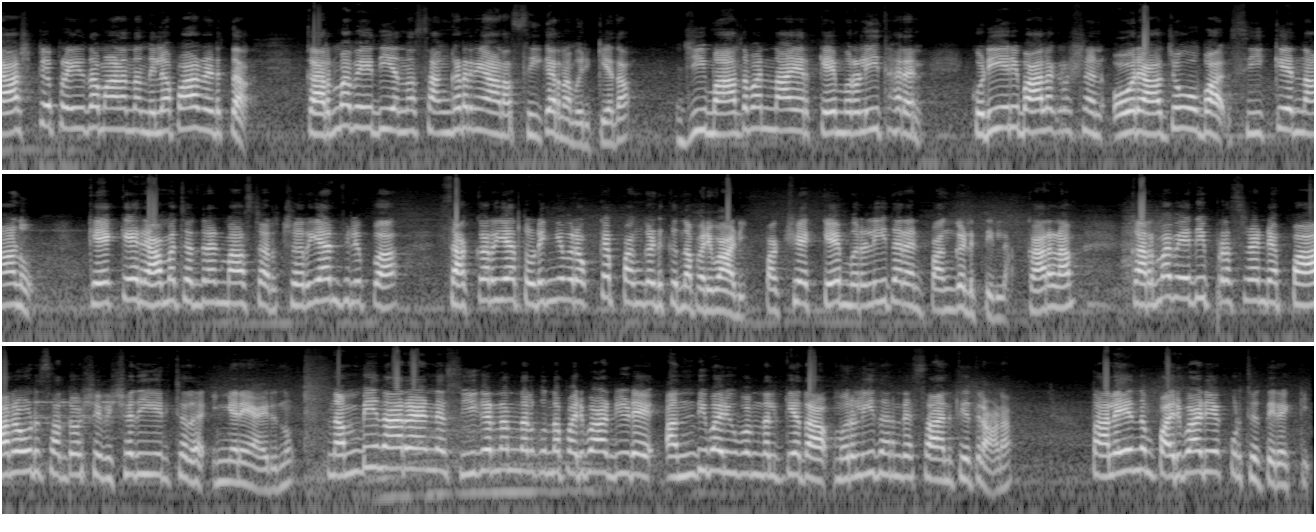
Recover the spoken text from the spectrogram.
രാഷ്ട്രീയ പ്രേരിതമാണെന്ന നിലപാടെടുത്ത് കർമ്മവേദി എന്ന സംഘടനയാണ് സ്വീകരണമൊരുക്കിയത്. G Madhavan Nair K Muraleedharan Kodiyeri Balakrishnan O Rajagopal C K Nanu K K Ramachandran master Cherian Philip Zacharia തുടങ്ങിയവരൊക്കെ പങ്കെടുക്കുന്ന പരിപാടി. പക്ഷേ കെ മുരളീധരൻ പങ്കെടുത്തില്ല. കാരണം കർമ്മവേദി പ്രസിഡന്റ് പാറോട് സന്തോഷ് വിശദീകരിച്ചത് ഇങ്ങനെയായിരുന്നു. നമ്പി നാരായണന് സ്വീകരണം നൽകുന്ന പരിപാടിയുടെ അന്തിമ രൂപം നൽകിയത് മുരളീധരന്റെ സാന്നിധ്യത്തിലാണ്. തലേന്നും പരിപാടിയെക്കുറിച്ച് തിരക്കി.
